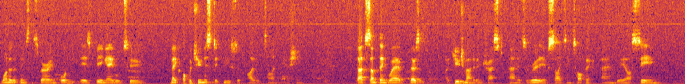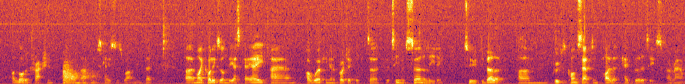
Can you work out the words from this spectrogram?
one of the things that's very important is being able to make opportunistic use of idle time in the machine. That's something where there's a, a huge amount of interest and it's a really exciting topic and we are seeing a lot of traction on that use case as well. That, uh, my colleagues on the SKA um, are working on a project that uh, the team at CERN are leading to develop um, proofs of concept and pilot capabilities around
